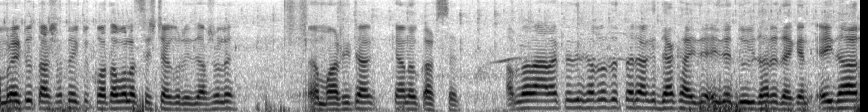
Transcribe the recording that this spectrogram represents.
আমরা একটু তার সাথে একটু কথা বলার চেষ্টা করি যে আসলে মাটিটা কেন কাটছেন। আপনারা আর একটা জিনিস আপনাদের তার আগে দেখায় যে এই যে দুই ধারে দেখেন এই ধার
